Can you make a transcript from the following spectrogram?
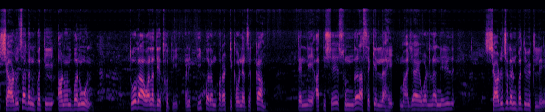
शाडूचा गणपती आणून बनवून तो गावाला देत होती. आणि ती परंपरा टिकवण्याचं काम त्यांनी अतिशय सुंदर असं केलेलं आहे. माझ्या आईवडिलांनी शाडूचे गणपती विकले.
